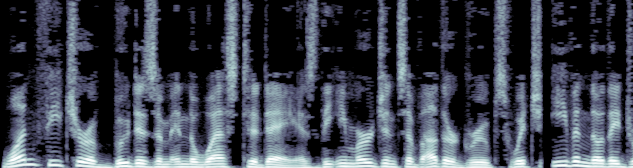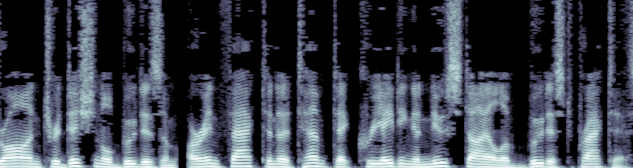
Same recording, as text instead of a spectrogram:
One feature of Buddhism in the West today is the emergence of other groups which, even though they draw on traditional Buddhism, are in fact an attempt at creating a new style of Buddhist practice.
